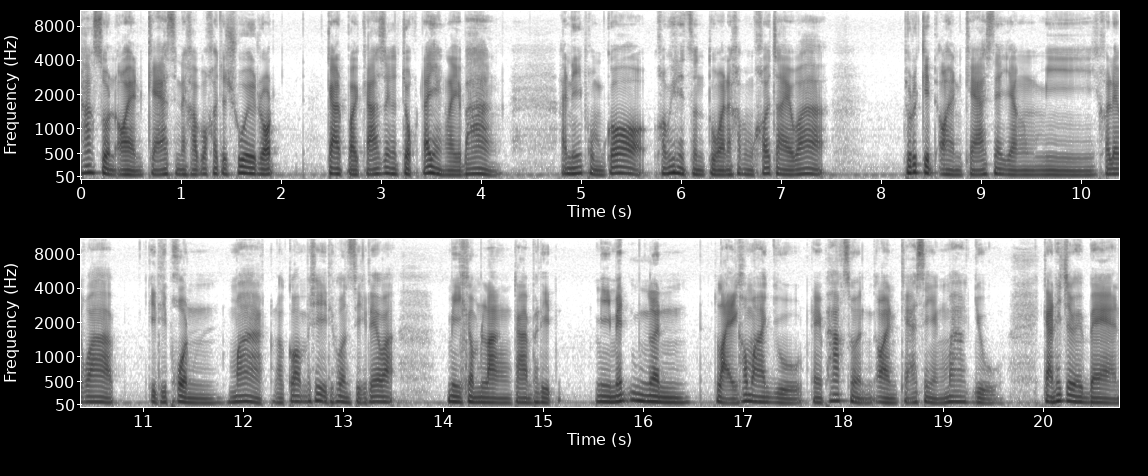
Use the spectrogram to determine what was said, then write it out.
ภาคส่วน oil and gas นะครับว่าเขาจะช่วยลดการปล่อยก๊าซเรือนกระจกได้อย่างไรบ้าง อันนี้ผมก็ความคิดเห็นส่วนตัวนะครับ ผมเข้าใจว่า ธุรกิจ oil and gas เนี่ยยังมีเขาเรียกว่าอิทธิพลมาก แล้วก็ไม่ใช่อิทธิพลสิเรียกว่า มีกำลังการผลิตมีเม็ดเงินไหลเข้ามาอยู่ในภาคส่วน oil and gas อย่างมากอยู่ การที่จะไปแบน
